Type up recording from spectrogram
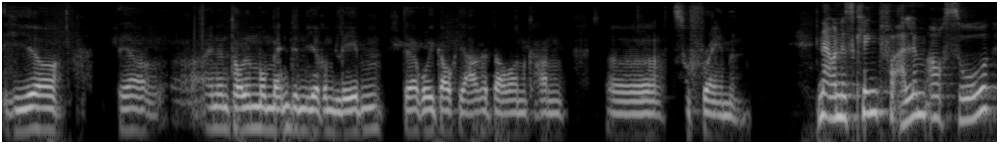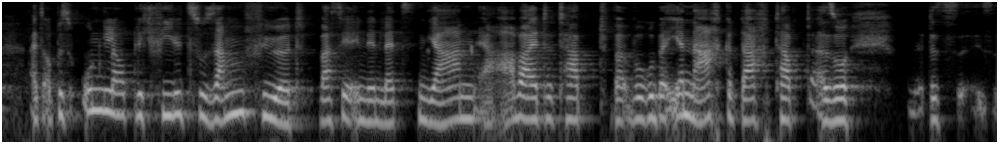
hier ja, einen tollen Moment in ihrem Leben, der ruhig auch Jahre dauern kann, äh, zu framen. Na, und es klingt vor allem auch so, als ob es unglaublich viel zusammenführt, was ihr in den letzten Jahren erarbeitet habt, worüber ihr nachgedacht habt. Also das, ist,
